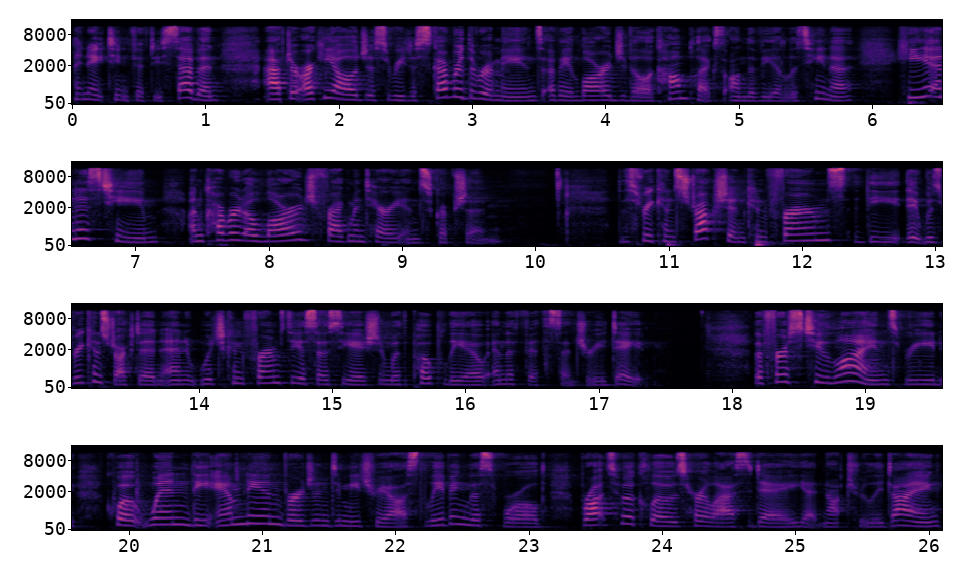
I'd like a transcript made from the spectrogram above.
In 1857, after archaeologists rediscovered the remains of a large villa complex on the Via Latina, he and his team uncovered a large fragmentary inscription. This reconstruction confirms the, it was reconstructed and which confirms the association with Pope Leo and the 5th century date. The first two lines read, quote, when the Amnian virgin Demetrias, leaving this world, brought to a close her last day, yet not truly dying,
